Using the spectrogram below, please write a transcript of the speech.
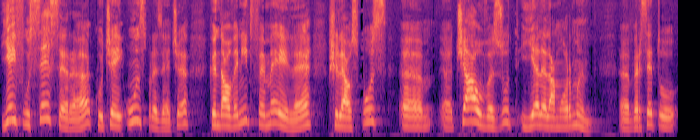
Ei fuseseră cu cei 11 când au venit femeile și le-au spus uh, uh, ce au văzut ele la mormânt. Uh, versetul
